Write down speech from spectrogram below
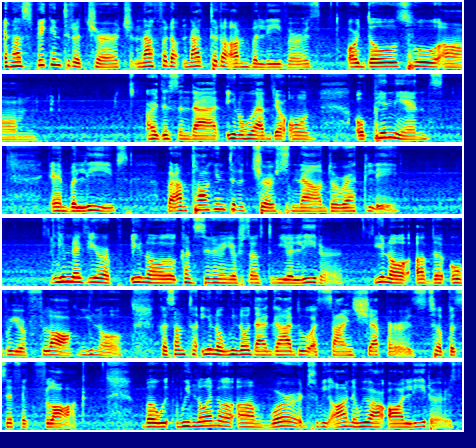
and i'm speaking to the church not for the not to the unbelievers or those who um are this and that you know who have their own opinions and beliefs but I'm talking to the church now directly. Even if you're, you know, considering yourself to be a leader, you know, of the over your flock, you know, because sometimes, you know, we know that God do assign shepherds to a specific flock, but we, we know in the um, word, to be honest, we are all leaders,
